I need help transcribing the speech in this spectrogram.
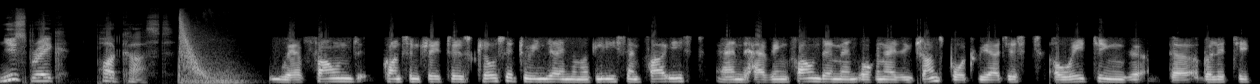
Newsbreak podcast. We have found concentrators closer to India in the Middle East and Far East, and having found them and organizing transport, we are just awaiting the ability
